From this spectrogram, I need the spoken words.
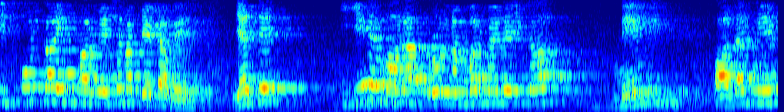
स्कूल का इंफॉर्मेशन ऑफ़ डेटाबेस जैसे, ये हमारा रोल नंबर मैंने लिखा name father name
